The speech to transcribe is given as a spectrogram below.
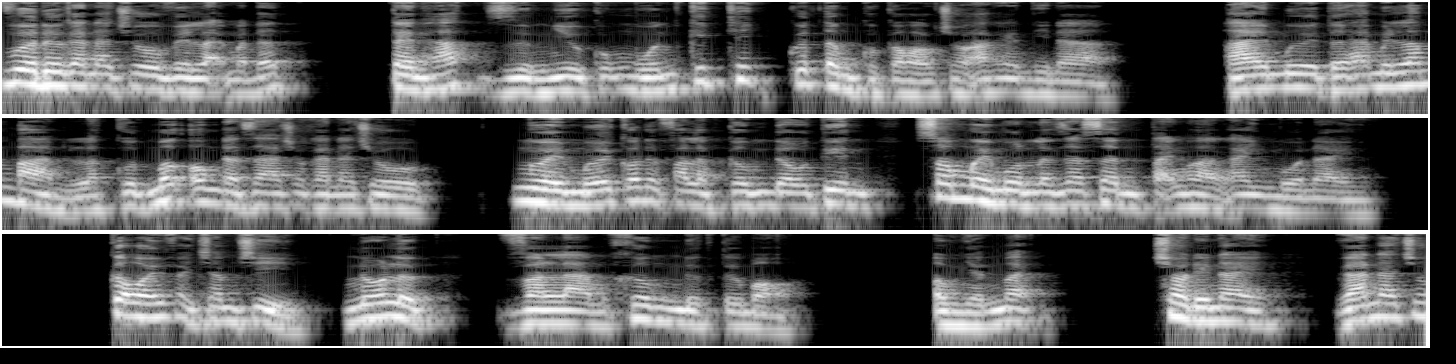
Vừa đưa Garnacho về lại mặt đất, Ten Hag dường như cũng muốn kích thích quyết tâm của cầu học trò Argentina. 20 tới 25 bàn là cột mốc ông đặt ra cho Garnacho, người mới có được pha lập công đầu tiên sau 11 lần ra sân tại Hoàng Anh mùa này. Cậu ấy phải chăm chỉ, nỗ lực và làm không được từ bỏ. Ông nhấn mạnh, cho đến nay, Garnacho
